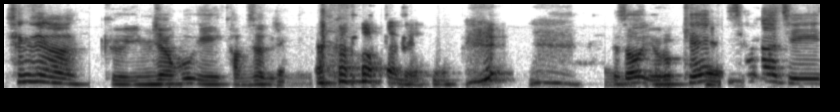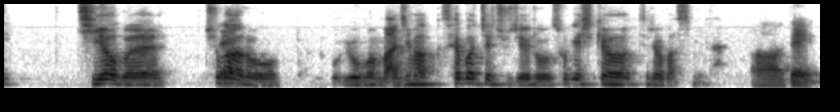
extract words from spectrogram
생생한 그 임장 후기 감사드립니다. 네. 그래서 이렇게 네. 세 가지 지역을 추가로 요번 마지막 세 번째 주제로 소개시켜 드려봤습니다. 아, 네.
